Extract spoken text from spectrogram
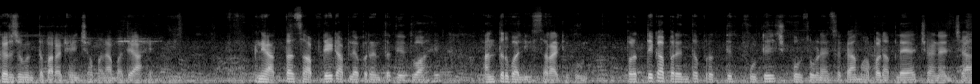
गरजवंत मराठ्यांच्या मनामध्ये आहे. आणि आत्ताचं अपडेट आपल्यापर्यंत देतो आहे. अंतरवाली सराठीतून. प्रत्येकापर्यंत प्रत्येक फुटेज पोहोचवण्याचं काम आपण आपल्या या चॅनलच्या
